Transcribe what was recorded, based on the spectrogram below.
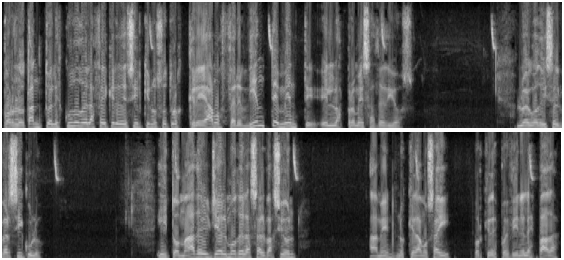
Por lo tanto, el escudo de la fe quiere decir que nosotros creamos fervientemente en las promesas de Dios. Luego dice el versículo, y tomad el yelmo de la salvación, amén, nos quedamos ahí, porque después viene la espada.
